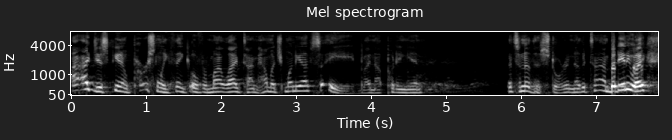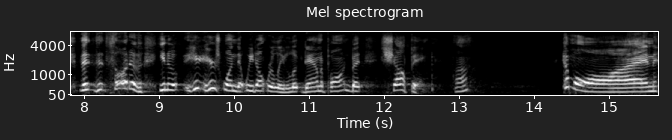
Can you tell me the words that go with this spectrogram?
I just, you know, personally think over my lifetime how much money I've saved by not putting in that's another story, another time. But anyway, the, the thought of, you know, here, here's one that we don't really look down upon, but shopping, huh? Come on.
